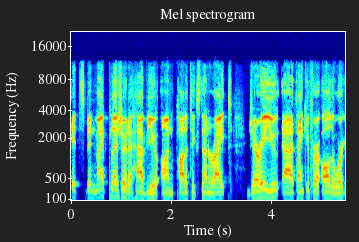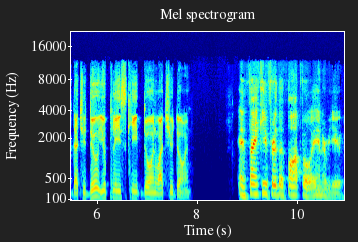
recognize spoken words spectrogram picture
it's been my pleasure to have you on Politics Done Right. Jerry, you uh, thank you for all the work that you do. You please keep doing what you're doing. And thank you for the thoughtful interview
